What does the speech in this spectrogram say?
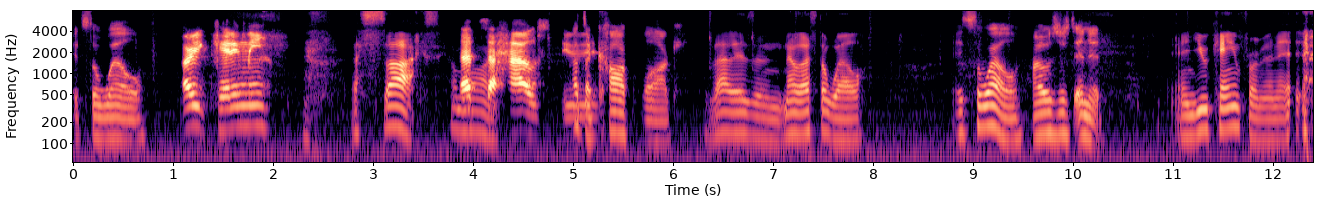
It's the well. Are you kidding me? That sucks. Come That's on. a house, dude. That's a cock block. That isn't. No, that's the well. It's the well. I was just in it. And you came from in it.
